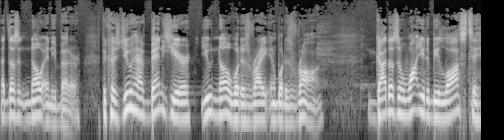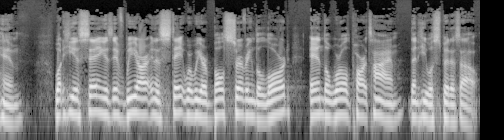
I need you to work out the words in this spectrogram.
that doesn't know any better. Because you have been here, you know what is right and what is wrong. God doesn't want you to be lost to Him. What He is saying is if we are in a state where we are both serving the Lord and the world part time, then He will spit us out.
